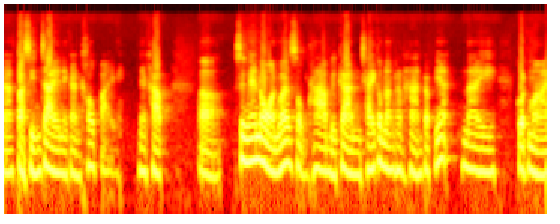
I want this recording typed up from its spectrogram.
นะตัดสินใจในการเข้าไปนะครับ ซึ่งแน่นอนว่าสงครามหรือการใช้กำลังทหารแบบนี้ในกฎหมาย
